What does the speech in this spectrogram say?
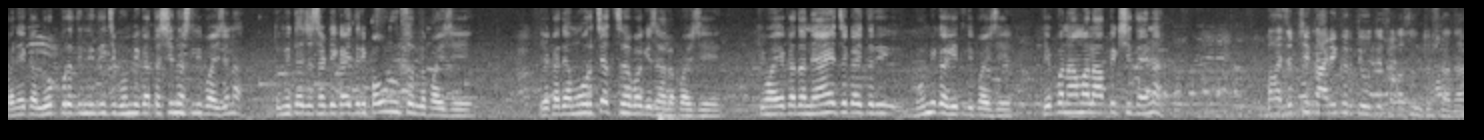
पण एका लोकप्रतिनिधीची भूमिका तशी नसली पाहिजे ना. तुम्ही त्याच्यासाठी काहीतरी पाऊल उचललं पाहिजे. एखाद्या मोर्चात सहभागी झालं पाहिजे. किंवा एखाद्या न्यायाचं काहीतरी भूमिका घेतली पाहिजे. हे पण आम्हाला अपेक्षित आहे ना. भाजपचे कार्यकर्ते होते स्वतः संतोष दादा.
